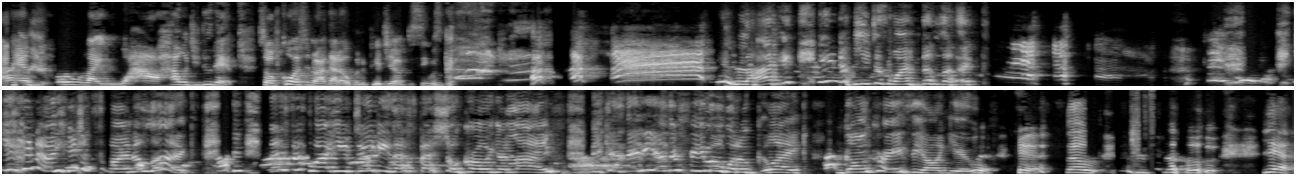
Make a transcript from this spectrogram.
I am so like, wow, how would you do that? So of course, you know, I got to open the picture up to see what's going. lie. You know, you just wanted to look. you know, you just want to look. This is why you do need that special girl in your life because any other female would have like gone crazy on you. Yeah. So, so yeah,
